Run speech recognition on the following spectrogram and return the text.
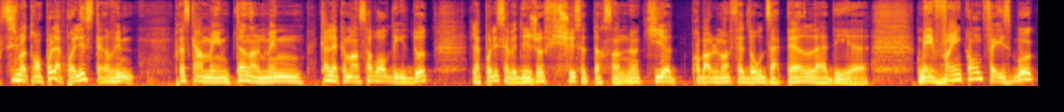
si je me trompe pas, la police est arrivée presque en même temps, dans le même. Quand elle a commencé à avoir des doutes, la police avait déjà fiché cette personne-là, qui a probablement fait d'autres appels à des. euh, mais 20 comptes Facebook,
